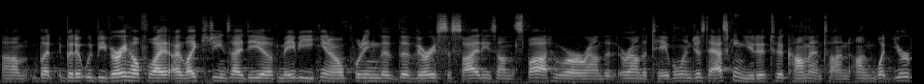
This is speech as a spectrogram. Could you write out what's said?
Um, But, but it would be very helpful. I, I liked Jean's idea of maybe, you know, putting the, the various societies on the spot who are around the, around the table and just asking you to, to comment on, on what your,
